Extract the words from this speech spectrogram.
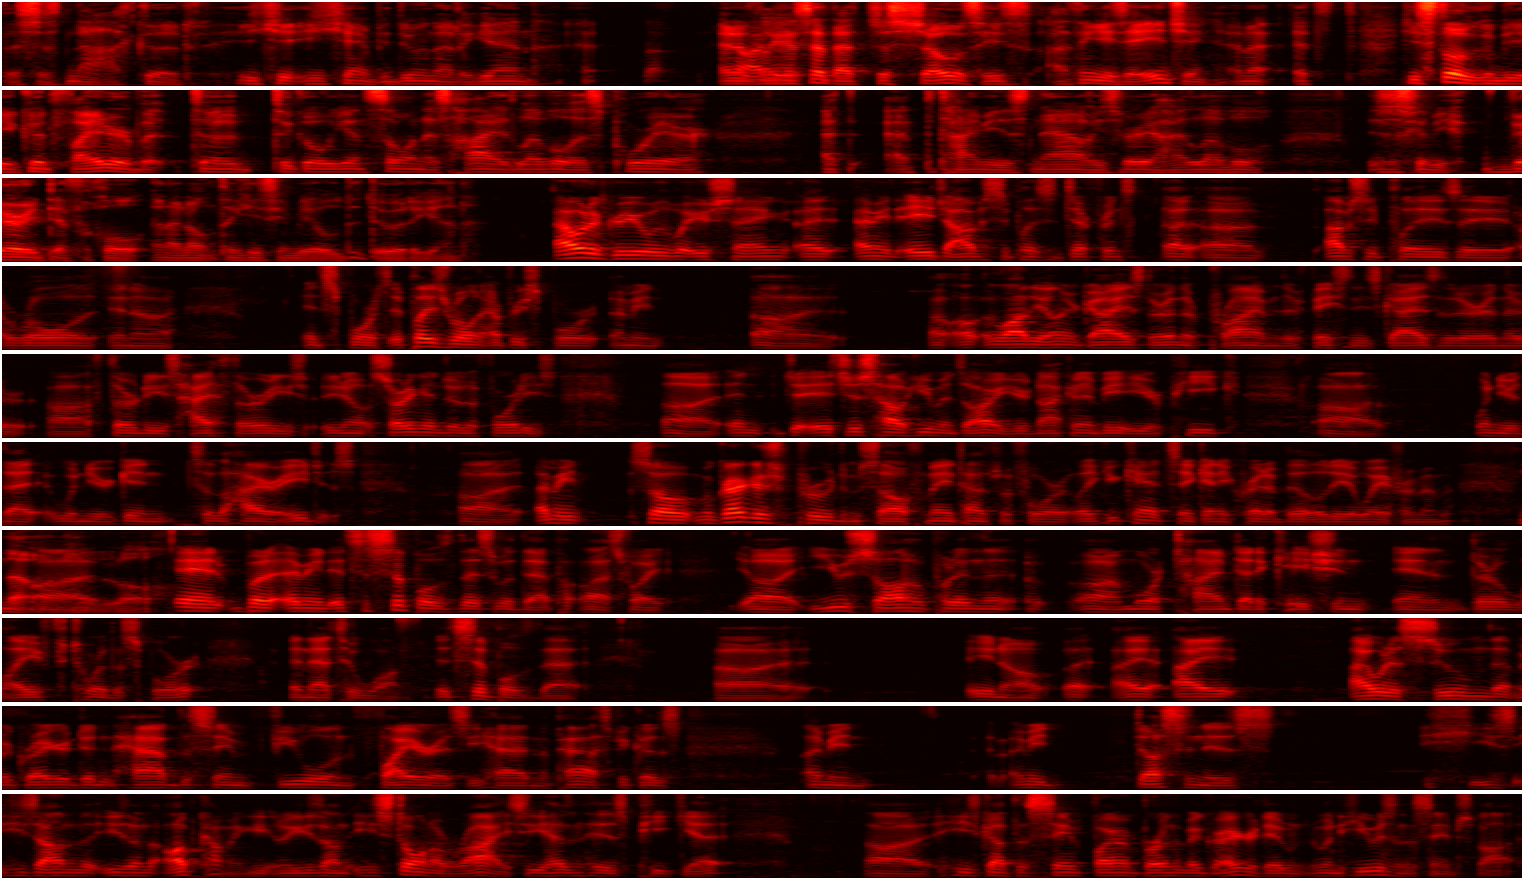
that's just not good. He can't, he can't be doing that again. And No, like I mean- said, that just shows he's. I think he's aging, and it's he's still gonna be a good fighter. But to to go against someone as high level as Poirier, at the, at the time he is now, he's very high level. It's just gonna be very difficult, and I don't think he's gonna be able to do it again. I would agree with what you're saying. I, I mean, age obviously plays a difference. Uh, uh, obviously plays a, a role in uh in sports. It plays a role in every sport. I mean, uh, a, a lot of the other guys they're in their prime. They're facing these guys that are in their uh, 30s, high 30s. You know, starting into their 40s. Uh, and it's just how humans are. You're not going to be at your peak uh, when you're that when you're getting to the higher ages. I mean, so McGregor's proved himself many times before. Like you can't take any credibility away from him. No, Uh, not at all. And but I mean, it's as simple as this with that last fight. Uh, you saw who put in the uh, more time, dedication, and their life toward the sport, and that's who won. It's simple as that. Uh, you know, I, I I would assume that McGregor didn't have the same fuel and fire as he had in the past because, I mean, I mean, Dustin is he's he's on the he's on the upcoming. You know, he's on he's still on a rise. He hasn't hit his peak yet. Uh, he's got the same fire and burn that McGregor did when, when he was in the same spot.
